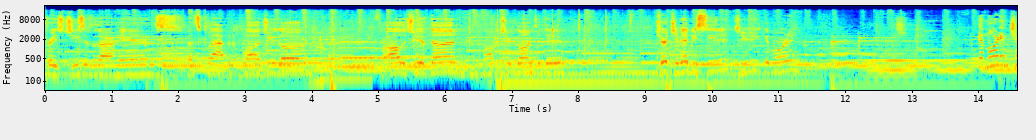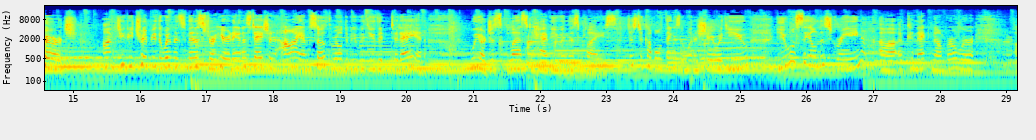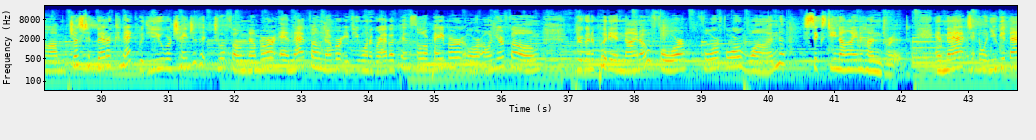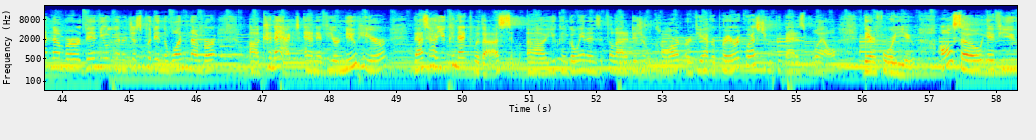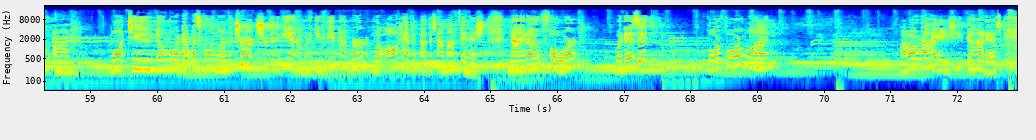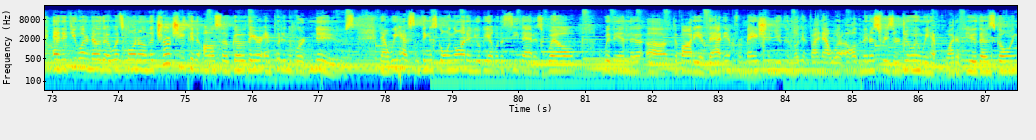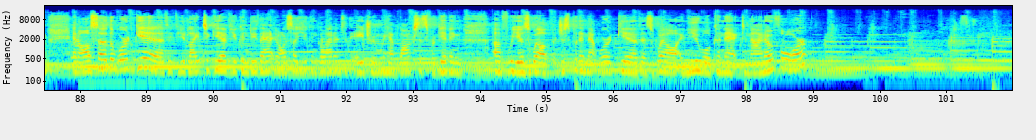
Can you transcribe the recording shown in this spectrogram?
Praise Jesus with our hands. Let's clap and applaud you, Lord, for all that you have done, all that you're going to do. Church, you may be seated. Judy, good morning. Good morning, church. I'm Judy Trippi, the women's minister here at Anastasia, and I am so thrilled to be with you today, and we are just blessed to have you in this place. Just a couple of things I want to share with you. You will see on the screen uh, a connect number where um, just to better connect with you, we're changing it to a phone number, and that phone number, if you want to grab a pencil or paper or on your phone, you're going to put in 904 441 6900. And that, when you get that number, then you're going to just put in the one number, uh, connect. And if you're new here, that's how you connect with us. Uh, you can go in and fill out a digital card, or if you have a prayer request, you can put that as well there for you. Also, if you um, want to know more about what's going on in the church, you're going to, again, I'm going to give you the number. We'll all have it by the time I'm finished. 904, what is it? 441. All right, you got it. And if you want to know though what's going on in the church, you can also go there and put in the word news. Now we have some things going on, and you'll be able to see that as well within the uh, the body of that information. You can look and find out what all the ministries are doing. We have quite a few of those going, and also the word give. If you'd like to give, you can do that, and also you can go out into the atrium. We have boxes for giving uh, for you as well. But just put in that word give as well, and you will connect to 904.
